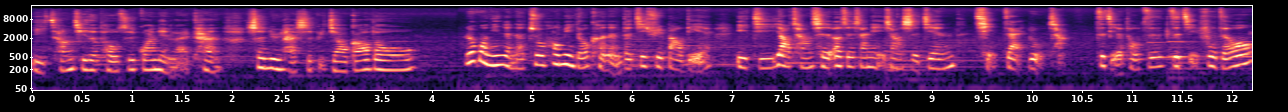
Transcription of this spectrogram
以长期的投资观点来看，胜率还是比较高的哦。如果你忍得住后面有可能的继续暴跌，以及要长持二至三年以上时间，请再入场，自己的投资自己负责哦。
